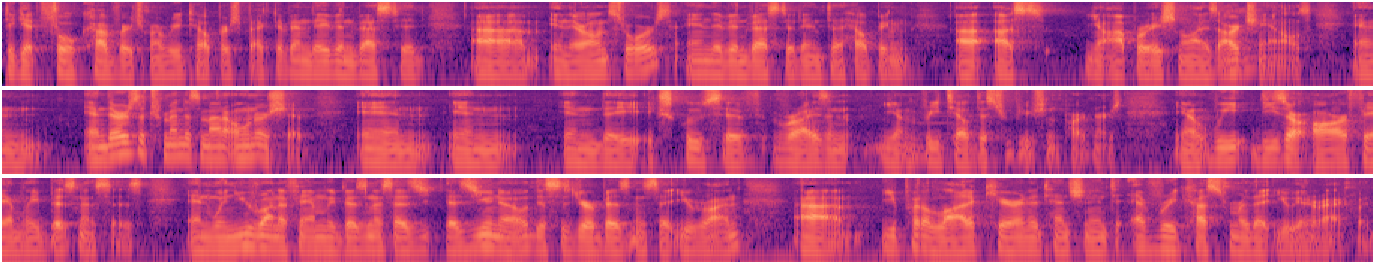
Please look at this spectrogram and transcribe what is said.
to get full coverage from a retail perspective. And they've invested um, in their own stores and they've invested into helping uh, us you know operationalize our channels and and there's a tremendous amount of ownership in in in the exclusive Verizon you know, retail distribution partners. You know, we these are our family businesses, and when you run a family business, as as you know, this is your business that you run. Um, you put a lot of care and attention into every customer that you interact with,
